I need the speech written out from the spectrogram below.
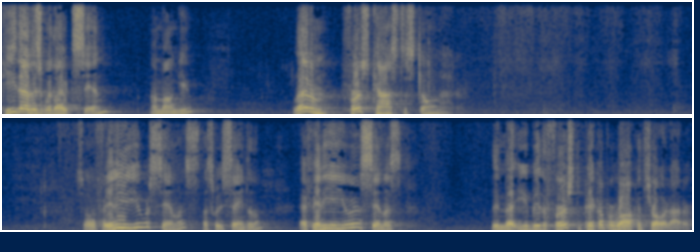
He that is without sin among you, let him first cast a stone at her. So if any of you are sinless, that's what he's saying to them. If any of you are sinless, then let you be the first to pick up a rock and throw it at her.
